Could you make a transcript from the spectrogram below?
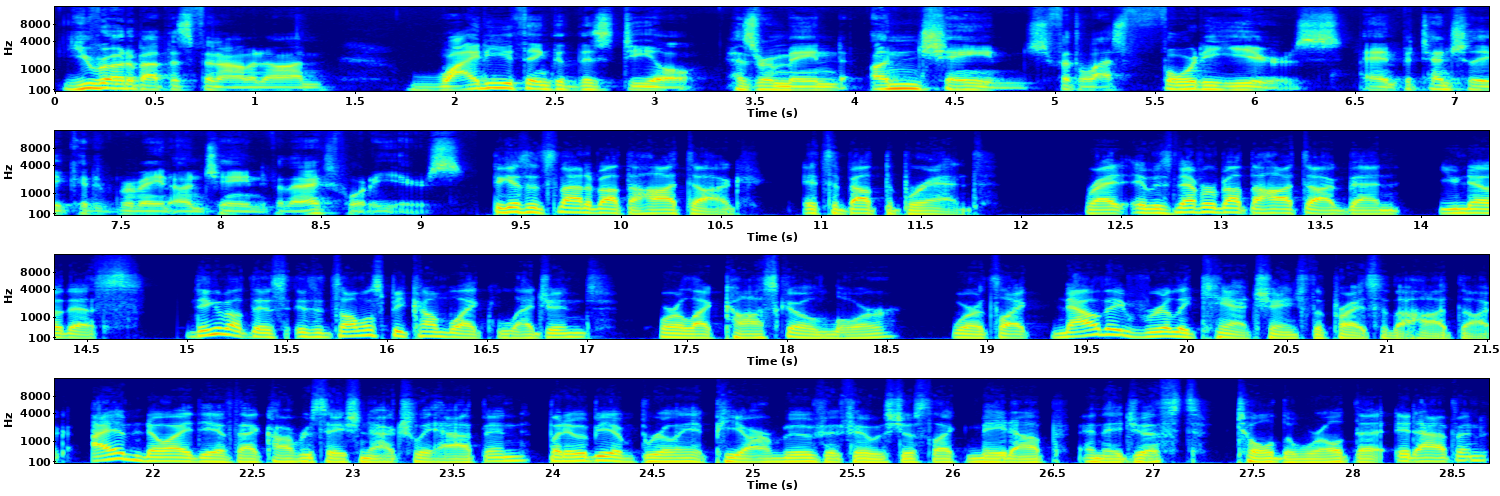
You wrote about this phenomenon. Why do you think that this deal has remained unchanged for the last 40 years and potentially it could remain unchanged for the next 40 years? Because it's not about the hot dog. It's about the brand, right? It was never about the hot dog, Ben. You know this. The thing about this is it's almost become like legend or like Costco lore where it's like now they really can't change the price of the hot dog. I have no idea if that conversation actually happened, but it would be a brilliant PR move if it was just like made up and they just told the world that it happened.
